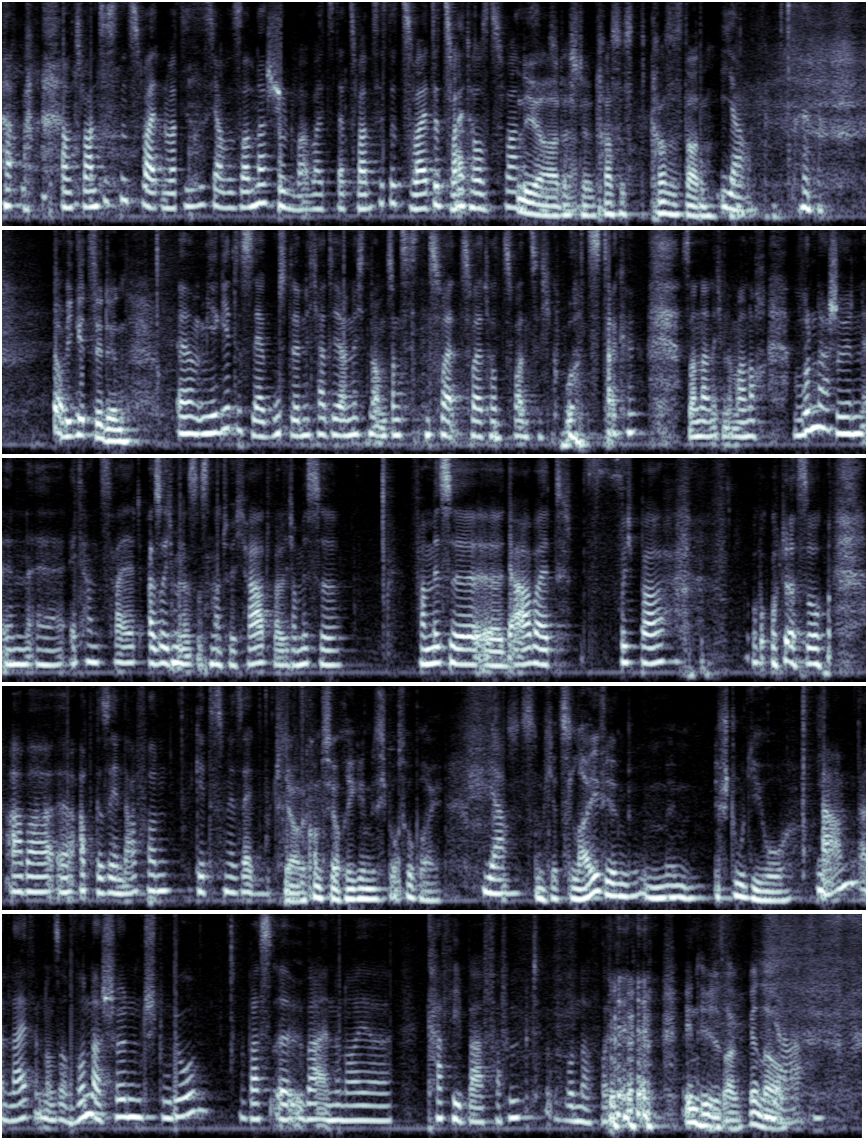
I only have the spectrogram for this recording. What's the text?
Am 20.02., was dieses Jahr besonders schön war, weil es der 20.02.2020 Ja, das stimmt. Krasses, krasses Datum. Ja. Ja, wie geht's dir denn? Äh, mir geht es sehr gut, denn ich hatte ja nicht nur am 20.02.2020 Geburtstag, sondern ich bin immer noch wunderschön in äh, Elternzeit. Also ich meine, es ist natürlich hart, weil ich vermisse, vermisse äh, die Arbeit furchtbar oder so. Aber äh, abgesehen davon geht es mir sehr gut. Ja, du kommst ja auch regelmäßig bei uns vorbei. Ja. Das ist nämlich jetzt live im, im, im Studio. Ja, live in unserem wunderschönen Studio, was äh, über eine neue Kaffeebar verfügt. Wundervoll. In Hildesheim, genau. Ja.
